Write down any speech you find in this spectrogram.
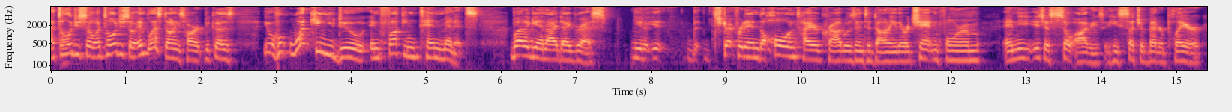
I told you so. I told you so. And bless Donny's heart because you know, what can you do in fucking ten minutes? But again, I digress. You know, it, the, Stretford End, the whole entire crowd was into Donny. They were chanting for him, and he, it's just so obvious he's such a better player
